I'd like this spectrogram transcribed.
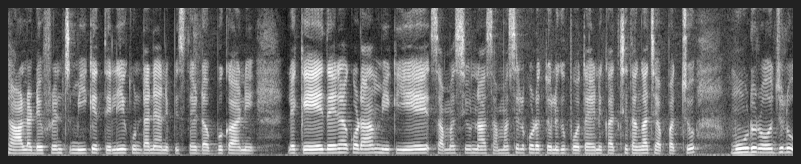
చాలా డిఫరెన్స్ మీకే తెలియకుండానే అనిపిస్తాయి. డబ్బు కానీ లేక ఏదైనా కూడా మీకు ఏ సమస్య ఉన్నా సమస్యలు కూడా తొలగిపోతాయని ఖచ్చితంగా చెప్పచ్చు. మూడు రోజులు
